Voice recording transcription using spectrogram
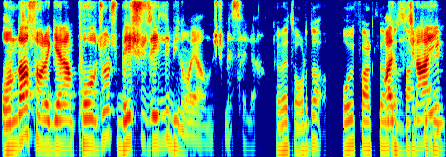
Ondan sonra gelen Paul George 550.000 oy almış mesela. Evet, orada oy farklarında sanki Acayip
